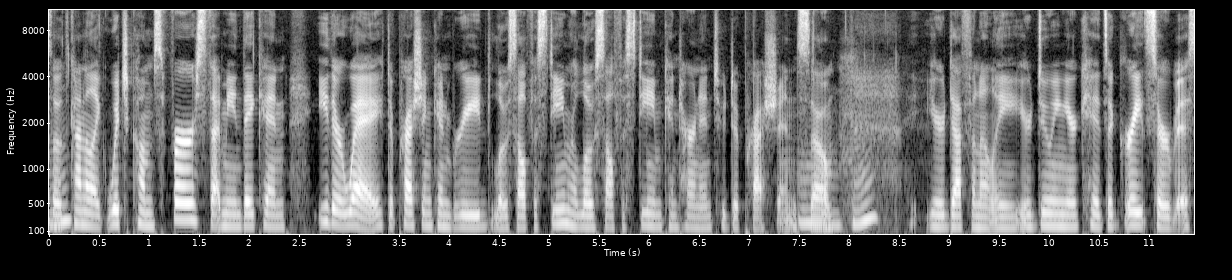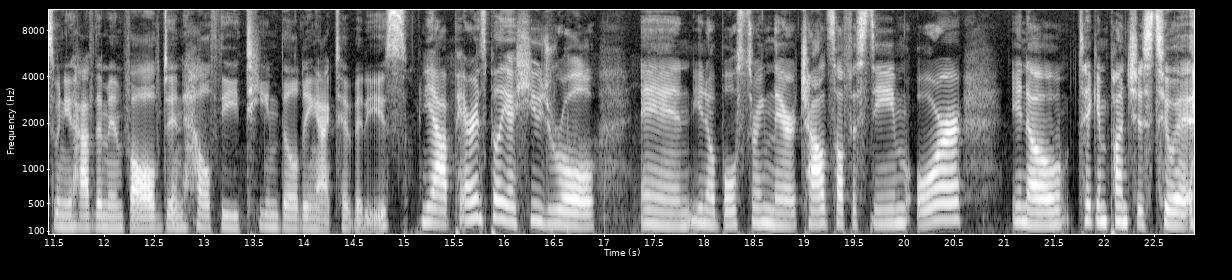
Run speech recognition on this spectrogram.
So it's mm-hmm. kind of like which comes first. I mean, they can either way, depression can breed low self esteem, or low self esteem can turn into depression. So mm-hmm. you're definitely you're doing your kids a great service when you have them involved in healthy team building activities. Yeah, parents play a huge role in, you know, bolstering their child self-esteem or, you know, taking punches to it.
